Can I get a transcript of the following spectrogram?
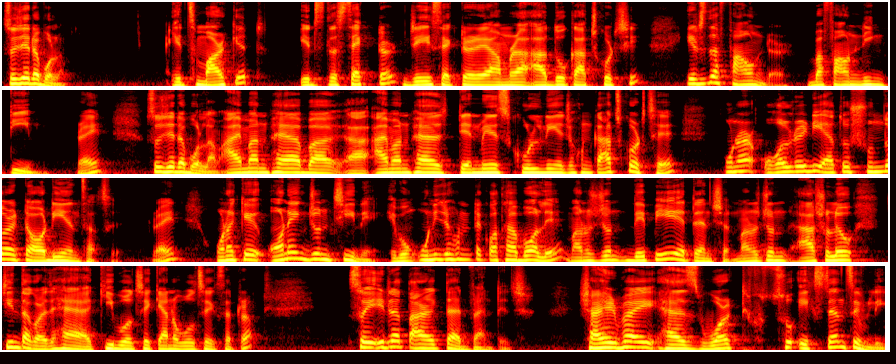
সো যেটা বললাম it's market it's the sector যেই সেক্টরে আমরা আদৌ কাজ করছি ইটস দ্য ফাউন্ডার বা ফাউন্ডিং টিম রাইট সো যেটা বললাম আয়মান ভাইয়া বা আয়মান ভাইয়া টেন মিনিট স্কুল নিয়ে যখন কাজ করছে, ওনার অলরেডি এত সুন্দর একটা অডিয়েন্স আছে রাইট ওনাকে অনেকজন চিনে এবং উনি যখন একটা কথা বলে, মানুষজন দে পেয়ে অ্যাটেনশন মানুষজন আসলেও চিন্তা করে যে হ্যাঁ কী বলছে, কেন বলছে এক্সেট্রা সো এটা তার একটা অ্যাডভান্টেজ শাহির ভাই has worked so extensively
